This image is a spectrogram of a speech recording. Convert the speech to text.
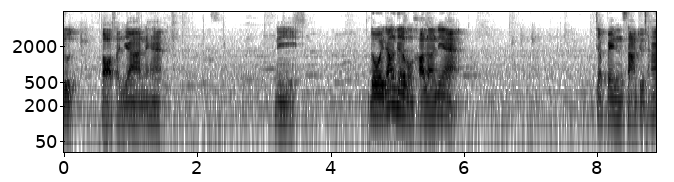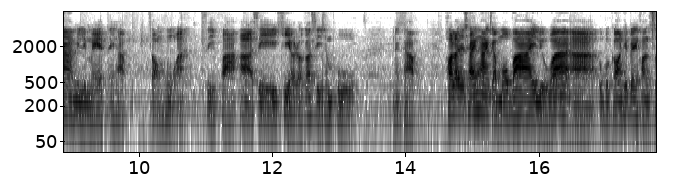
จุดต่อสัญญาณนะฮะนี่โดยดั้งเดิมของเขาแล้วเนี่ยจะเป็น 3.5มิลลิเมตรนะครับสองหัว สีฟ้าอ่าสีเขียวแล้วก็สีชมพู นะครับพอเราจะใช้งานกับโมบายหรือว่าอ,อุปกรณ์ที่เป็นคอนโซ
